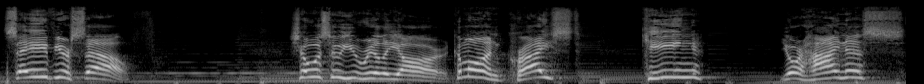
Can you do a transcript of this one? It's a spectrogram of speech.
Save yourself. Show us who you really are. Come on, Christ, King, Your Highness.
